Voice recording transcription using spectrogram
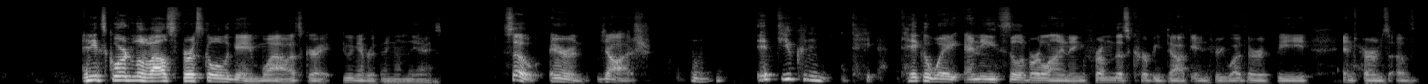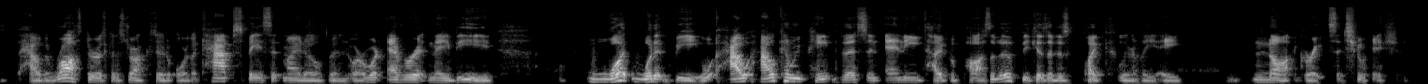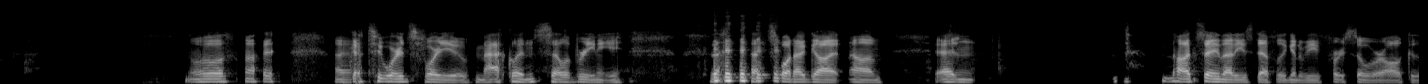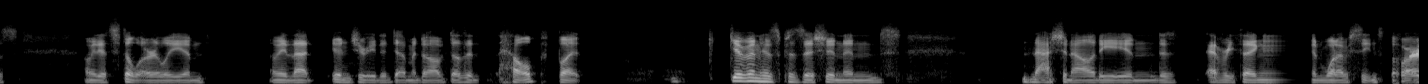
and he scored Laval's first goal of the game. Wow, that's great. Doing everything on the ice. So, Aaron, Josh, if you can t- take away any silver lining from this Kirby Dach injury, whether it be in terms of how the roster is constructed or the cap space it might open or whatever it may be, what would it be? How how can we paint this in any type of positive? Because it is quite clearly a not great situation. Oh, I, I got two words for you: Macklin Celebrini. That- That's what I got. Um, and not saying that he's definitely going to be first overall because, I mean, it's still early, and I mean that injury to Demidov doesn't help. But given his position and nationality and everything and what I've seen so far, he's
